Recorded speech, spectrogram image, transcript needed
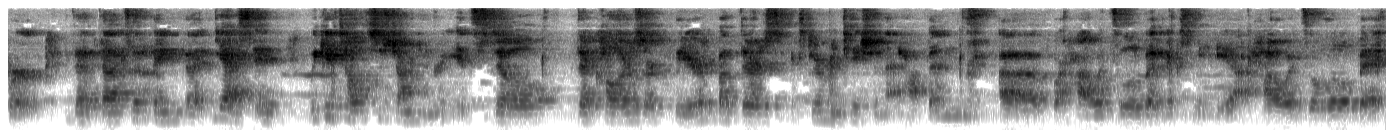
work. That that's a thing that yes, it we can tell this is John Henry. It's still the colors are clear, but there's experimentation that happens of how it's a little bit mixed media, how it's a little bit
